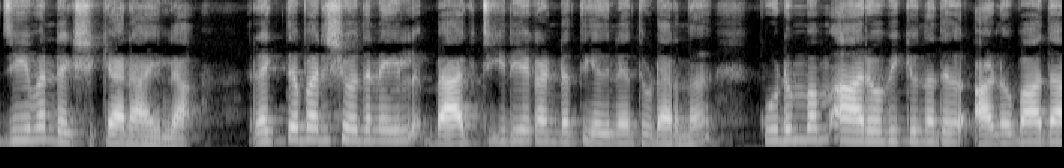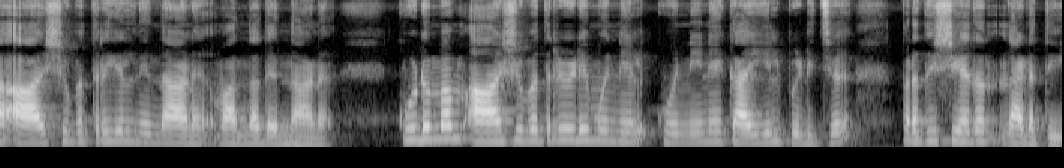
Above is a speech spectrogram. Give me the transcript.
ജീവൻ രക്ഷിക്കാനായില്ല. രക്തപരിശോധനയിൽ ബാക്ടീരിയ കണ്ടെത്തിയതിനെ തുടർന്ന് കുടുംബം ആരോപിക്കുന്നത് അണുബാധ ആശുപത്രിയിൽ നിന്നാണ് വന്നതെന്നാണ്. കുടുംബം ആശുപത്രിയുടെ മുന്നിൽ കുഞ്ഞിനെ കയ്യിൽ പിടിച്ച് പ്രതിഷേധം നടത്തി.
